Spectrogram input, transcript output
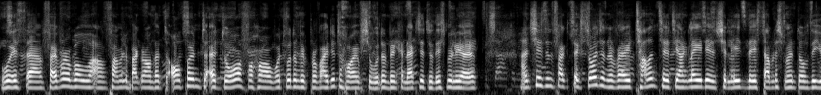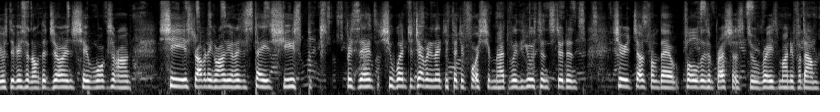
with a favorable uh, family background that opened a door for her, what wouldn't be provided to her if she wouldn't be connected to this milieu. And she's in fact extraordinary, very talented young lady, and she leads the establishment of the youth division of the Joint. She walks around, she is traveling around the United States, she's presents. She went to Germany in 1934. She met with youth and students. She returned from there full with impressions to raise money for them.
